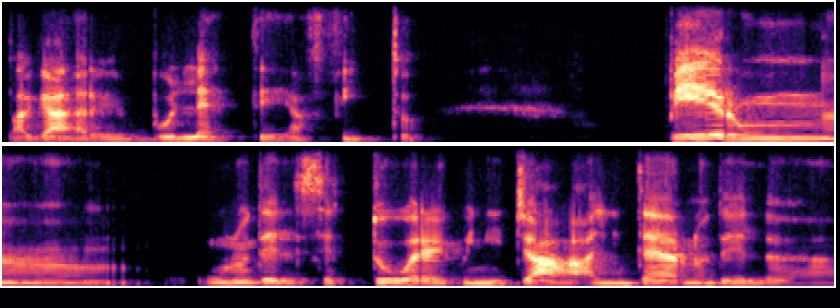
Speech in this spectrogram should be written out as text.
pagare bollette e affitto. Per un, uno del settore, quindi già all'interno del,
